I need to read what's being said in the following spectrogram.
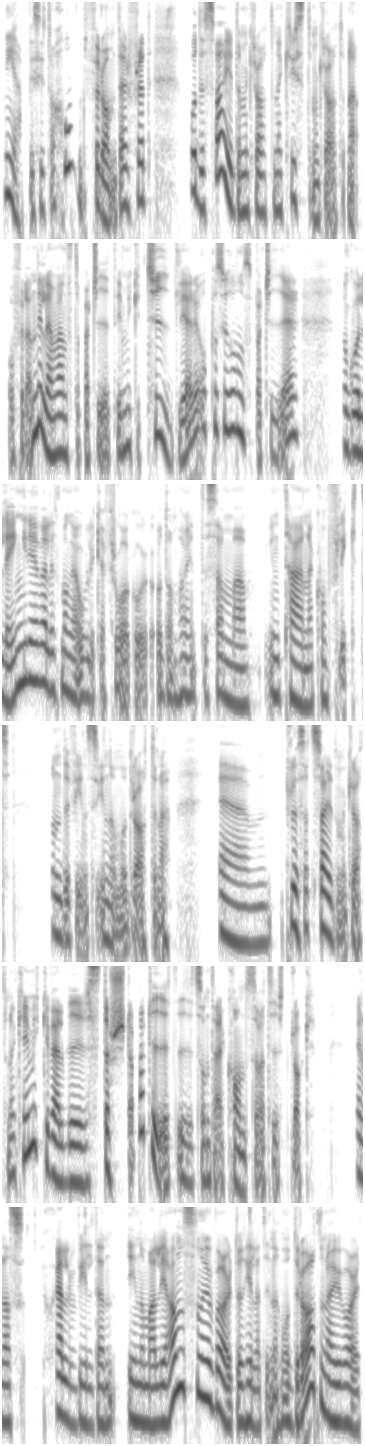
knepig situation för dem. Därför att både Sverigedemokraterna, Kristdemokraterna och för den delen Vänsterpartiet är mycket tydligare oppositionspartier. De går längre i väldigt många olika frågor och de har inte samma interna konflikt som det finns inom Moderaterna. Ehm, plus att Sverigedemokraterna kan ju mycket väl bli det största partiet i ett sånt här konservativt block. Medan självbilden inom Alliansen har ju varit och hela tiden Moderaterna har ju varit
